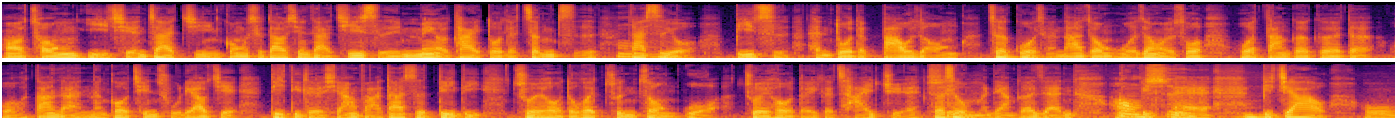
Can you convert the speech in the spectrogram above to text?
哦，从以前在经营公司到现在，其实没有太多的争执，嗯、但是有彼此很多的包容。这个过程当中，我认为说，我当哥哥的，我当然能够清楚了解弟弟的想法，但是弟弟最后都会尊重我最后的一个裁决。是这是我们两个人哦比呃比较哦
